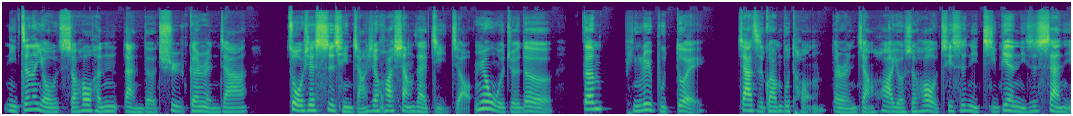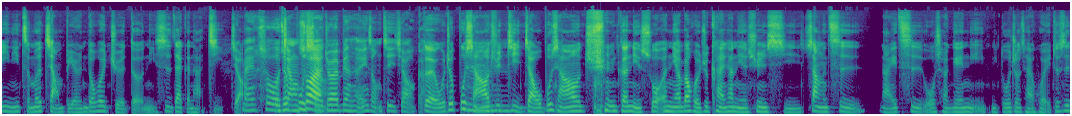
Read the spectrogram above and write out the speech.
你真的有时候很懒得去跟人家做一些事情，讲一些话，像在计较。因为我觉得跟频率不对。价值观不同的人讲话，有时候其实你即便你是善意，你怎么讲，别人都会觉得你是在跟他计较。没错，我讲出来就会变成一种计较感。对，我就不想要去计较，嗯、我不想要去 跟你说，呃，你要不要回去看一下你的讯息？上一次哪一次我传给你，你多久才回？就是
